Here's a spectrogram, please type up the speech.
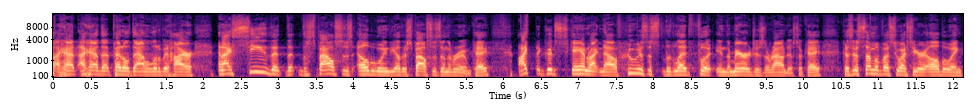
I had, I had that pedal down a little bit higher, and I see that the, the spouses elbowing the other spouses in the room, okay? I get a good scan right now of who is the lead foot in the marriages around us, okay? Because there's some of us who I see are elbowing.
